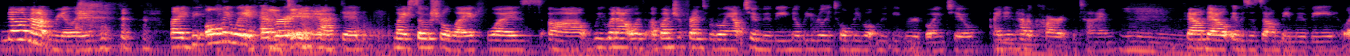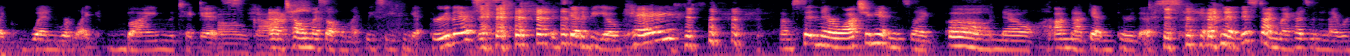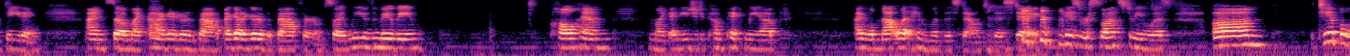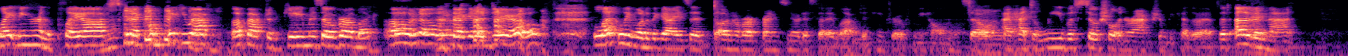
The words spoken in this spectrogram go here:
No, not really. like the only way it ever impacted my social life was uh, we went out with a bunch of friends. We're going out to a movie. Nobody really told me what movie we were going to. I didn't have a car at the time. Mm. Found out it was a zombie movie. Like when we're like buying the tickets, oh, and I'm telling myself, I'm like, Lisa, you can get through this. it's gonna be okay. I'm sitting there watching it, and it's like, oh no, I'm not getting through this. and at this time, my husband and I were dating. And so I'm like, oh, I gotta go to the bath. I gotta go to the bathroom. So I leave the movie, call him. I'm like, I need you to come pick me up. I will not let him live this down to this day. His response to me was, um, the Tampa Lightning are in the playoffs. Can I come pick you up after the game is over? I'm like, oh no, what am I gonna do? Luckily, one of the guys at one of our friends noticed that I left, and he drove me home. So okay. I had to leave a social interaction because of it. But other than that,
